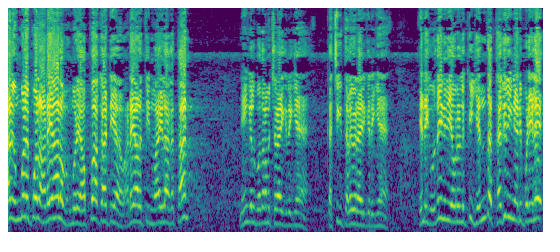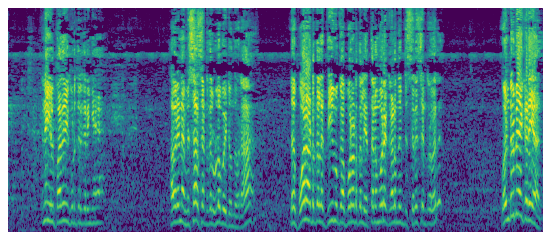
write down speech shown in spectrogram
ஆனால் உங்களைப் போல் அடையாளம் உங்களுடைய அப்பா காட்டிய அடையாளத்தின் வாயிலாகத்தான் நீங்கள் முதலமைச்சராயிருக்கிறீங்க கட்சிக்கு தலைவராயிருக்கிறீங்க. இன்னைக்கு உதயநிதி அவர்களுக்கு எந்த தகுதியின் அடிப்படையிலே நீங்கள் பதவி கொடுத்திருக்கிறீங்க? அவர் என்ன மிசா சட்டத்தில் உள்ள போயிட்டு வந்தவரா? இல்ல போராட்டத்தில் திமுக போராட்டத்தில் எத்தனை முறை கலந்துட்டு சிறை சென்றவர்? ஒன்றுமே கிடையாது.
